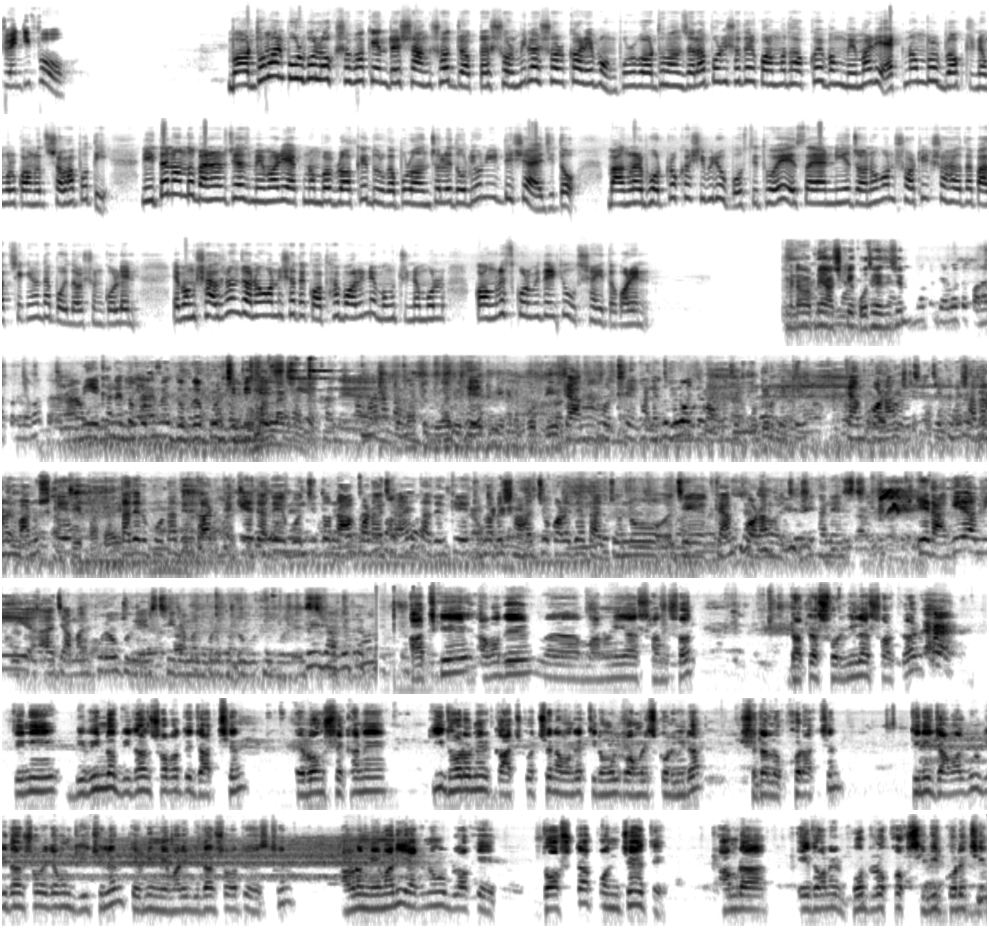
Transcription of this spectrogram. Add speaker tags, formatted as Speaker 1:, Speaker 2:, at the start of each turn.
Speaker 1: Twenty
Speaker 2: Bardhaman পূর্ব লোকসভা কেন্দ্রের সাংসদ doctor Sharmila সরকার এবং পূর্ব বর্ধমান জেলা পরিষদের কর্মধ্যক্ষ এবং মেমারি এক নম্বর ব্লক তৃণমূল কংগ্রেস সভাপতি নিত্যানন্দ ব্যানার্জি আজ মেমারি এক নম্বর ব্লকে দুর্গাপুর অঞ্চলে দলীয় নির্দেশে আয়োজিত বাংলার ভোট রক্ষা শিবিরে উপস্থিত হয়ে এসআইআর নিয়ে জনগণ সঠিক সহায়তা পাচ্ছে কিনা তা পরিদর্শন করলেন এবং সাধারণ জনগণের সাথে কথা বলেন এবং তৃণমূল কংগ্রেস কর্মীদেরকে উৎসাহিত করেন।
Speaker 3: ম্যাডাম আপনি আজকে কোথায় এসেছেন?
Speaker 4: আমি এখানে তো প্রথমে দুর্গাপুর এসেছি এখানে ক্যাম্প হচ্ছে এখানে তৃণমূল কংগ্রেসের পক্ষ থেকে ক্যাম্প করা হচ্ছে যেখানে সাধারণ মানুষকে তাদের ভোটাধিকার থেকে যাতে বঞ্চিত না করা যায় তাদেরকে কীভাবে সাহায্য করা যায় তার জন্য যে ক্যাম্প করা হয়েছে সেখানে এসেছি। এর আগে আমি জামালপুরেও ঘুরে এসেছি জামালপুরে দুটো বুথে ঘুরে এসেছি।
Speaker 5: আজকে আমাদের মাননীয় সাংসদ ডক্টর শর্মিলা সরকার, তিনি বিভিন্ন বিধানসভাতে যাচ্ছেন এবং সেখানে কি ধরনের কাজ করছেন আমাদের তৃণমূল কংগ্রেস কর্মীরা সেটা লক্ষ্য রাখছেন। তিনি জামালপুর বিধানসভায় যেমন গিয়েছিলেন, তেমনি মেমারি বিধানসভাতে এসছেন। আমরা মেমারি এক নম্বর ব্লকে দশটা পঞ্চায়েতে আমরা এই ধরনের ভোট রক্ষক শিবির করেছি।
